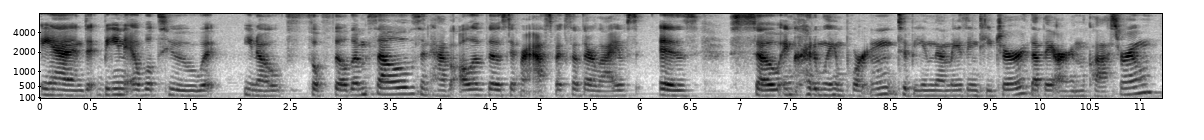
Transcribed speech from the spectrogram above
And being able to, you know, fulfill themselves and have all of those different aspects of their lives is so incredibly important to being the amazing teacher that they are in the classroom.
